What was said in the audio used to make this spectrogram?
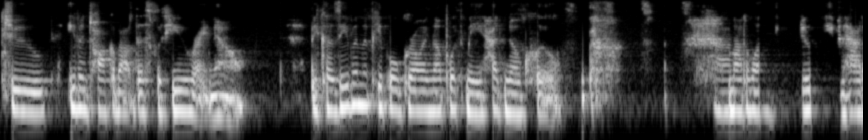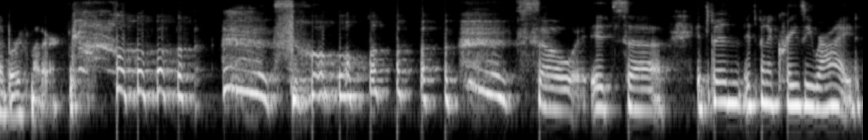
to even talk about this with you right now because even the people growing up with me had no clue. Not a lot knew even had a birth mother. so, so it's uh, it's been it's been a crazy ride,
